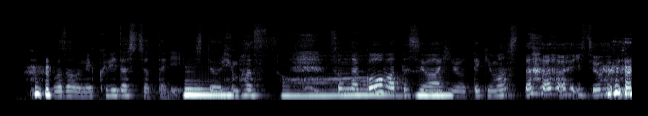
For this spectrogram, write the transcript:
技をね、繰り出しちゃったりしております。おーそんな子を私は拾ってきました。以上です。皆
